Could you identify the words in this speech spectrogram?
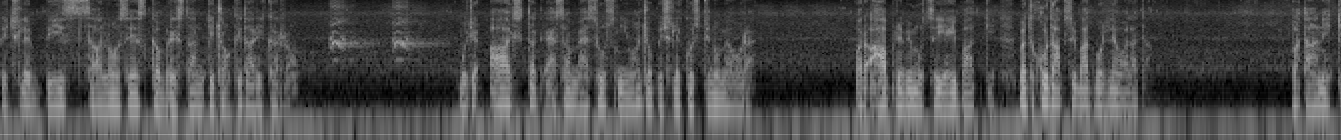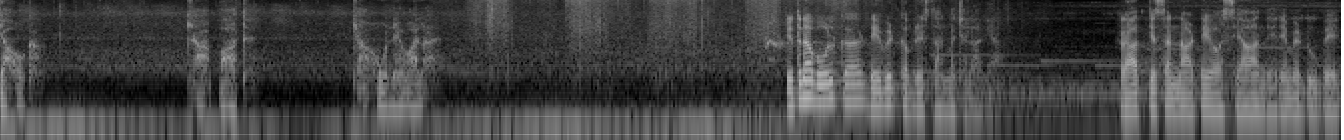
पिछले बीस सालों से इस कब्रिस्तान की चौकीदारी कर रहा हूँ। मुझे आज तक ऐसा महसूस नहीं हुआ जो पिछले कुछ दिनों में हो रहा है। और आपने भी मुझसे यही बात की। मैं तो खुद आपसे बात बोलने वाला था। पता नहीं क्या होगा। क्या बात है? क्या होने वाला है? इतना बोलकर डेविड कब्रिस्तान में चला गया। रात के सन्नाटे और स्याह अंधेरे में डूबे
